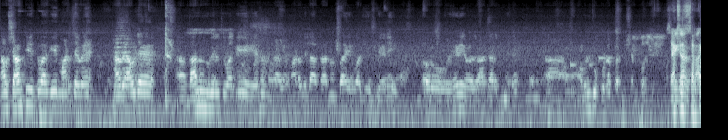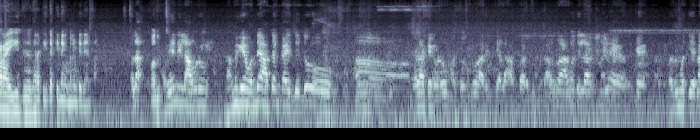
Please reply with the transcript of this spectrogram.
ನಾವು ಶಾಂತಿಯುತವಾಗಿ ಮಾಡ್ತೇವೆ. ನಾವು ಯಾವುದೇ ಕಾನೂನು ವಿರುದ್ಧವಾಗಿ ಏನು ಮಾಡೋದಿಲ್ಲ ಕಾನೂನು ಬಾಹಿರವಾಗಿ ಅಂತ ಹೇಳಿ ಅವರು ಹೇಳಿರೋ ಆಧಾರದ ಮೇಲೆ ಅವರಿಗೂ ಕೂಡ ಪರ್ಮಿಷನ್ ಕೊಡ್ತೀವಿ. ಸರ್ಕಾರ ಈ ನಿರ್ಧಾರಕ್ಕೆ ಇದಕ್ಕಿಂತ ಬಂದ್ಬಿಟ್ಟಿದೆ ಅಂತ. ಅಲ್ಲ ಏನಿಲ್ಲ ಅವೇನಿಲ್ಲ ಅವರು ನಮಗೆ ಒಂದೇ ಆತಂಕ ಇದ್ದಿದ್ದು ಆ, ಗಲಾಟೆಗಳು ಮತ್ತೊಂದು ಆ ರೀತಿ ಎಲ್ಲ ಆಗಬಾರ್ದು. ಅವರು ಆಗೋದಿಲ್ಲ ಅಂದಮೇಲೆ ಅದಕ್ಕೆ ಅನುಮತಿಯನ್ನ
